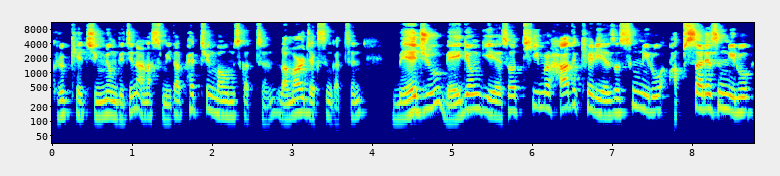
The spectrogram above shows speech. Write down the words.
그렇게 증명되지는 않았습니다. 패트릭 마홈스 같은 라마르 잭슨 같은 매주 매 경기에서 팀을 hard carry해서 승리로 앞살의 승리로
